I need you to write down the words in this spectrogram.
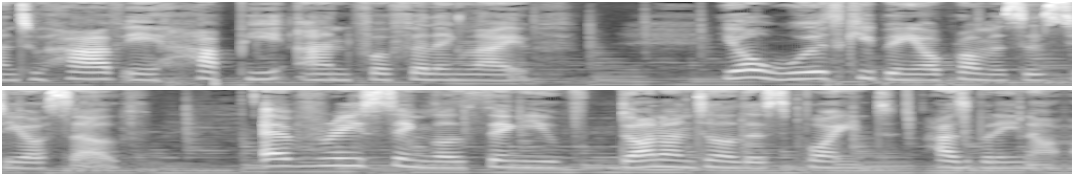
and to have a happy and fulfilling life. You're worth keeping your promises to yourself. Every single thing you've done until this point has been enough.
